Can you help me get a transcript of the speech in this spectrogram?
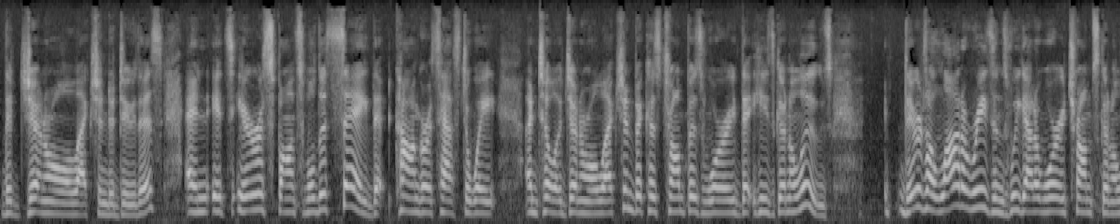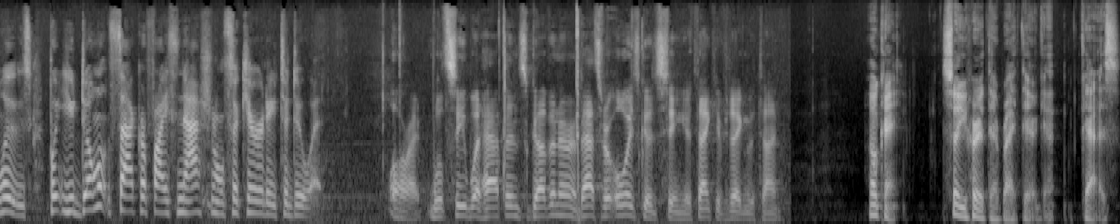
the general election to do this. And it's irresponsible to say that Congress has to wait until a general election because Trump is worried that that he's going to lose there's a lot of reasons we got to worry Trump's going to lose, but you don't sacrifice national security to do it. All right. We'll see what happens. Governor, Ambassador, always good seeing you. Thank you for taking the time. Okay. So you heard that right there, guys.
